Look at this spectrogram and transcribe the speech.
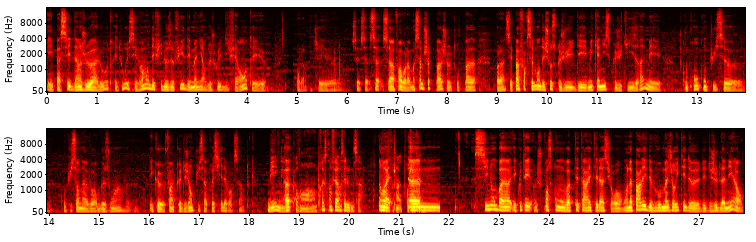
et passer d'un jeu à l'autre et tout. Et c'est vraiment des philosophies et des manières de jouer différentes. Et euh, voilà, c'est, euh, ça, ça- ça- enfin voilà, moi ça me choque pas. Je trouve pas, voilà, c'est pas forcément des choses que des mécanismes que j'utiliserais, mais je comprends qu'on puisse, euh, qu'on puisse en avoir besoin euh, et que, enfin, que des gens puissent apprécier d'avoir ça en tout cas. Euh, pour en, presque en faire un saloon, ça. Ouais. Prochain- sinon, bah, écoutez, je pense qu'on va peut-être arrêter là sur. On a parlé de vos majorités de- de- des jeux de l'année. Alors,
